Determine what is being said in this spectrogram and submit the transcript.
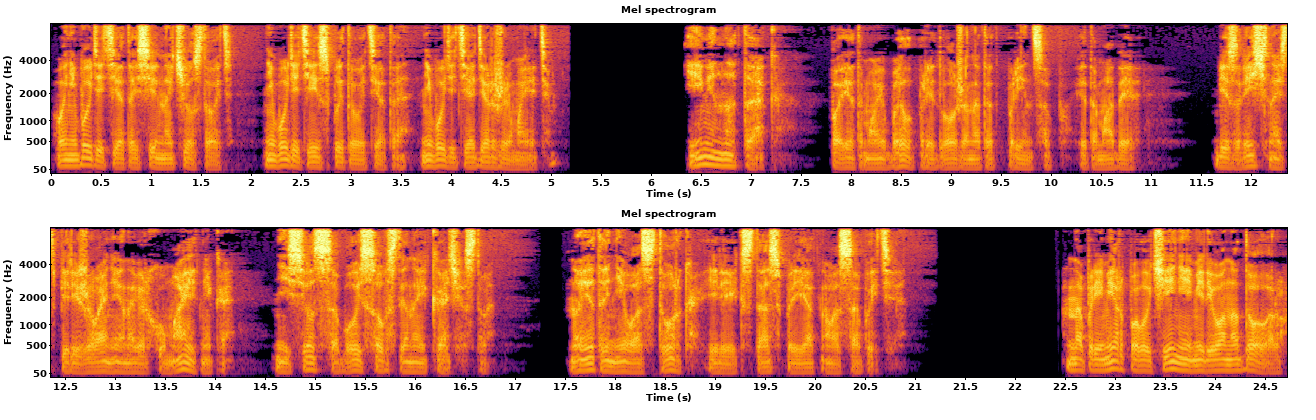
вы не будете это сильно чувствовать, не будете испытывать это, не будете одержимы этим? Именно так. Поэтому и был предложен этот принцип, эта модель. Безличность переживания наверху маятника несет с собой собственные качества. Но это не восторг или экстаз приятного события. Например, получение миллиона долларов.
